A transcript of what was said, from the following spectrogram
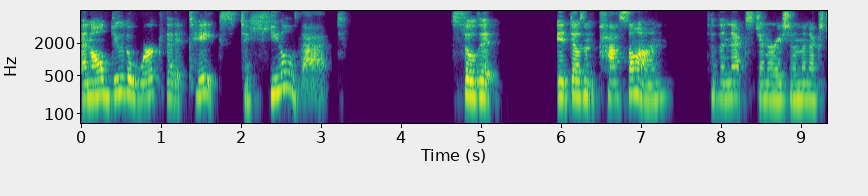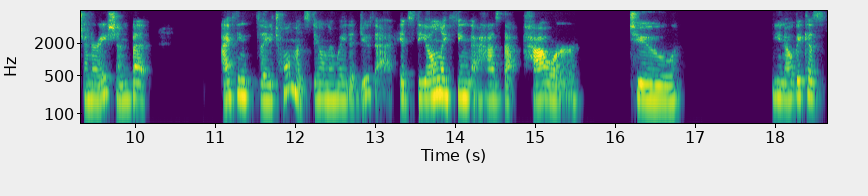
And I'll do the work that it takes to heal that so that it doesn't pass on to the next generation and the next generation. But I think the atonement's the only way to do that. It's the only thing that has that power to, you know, because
